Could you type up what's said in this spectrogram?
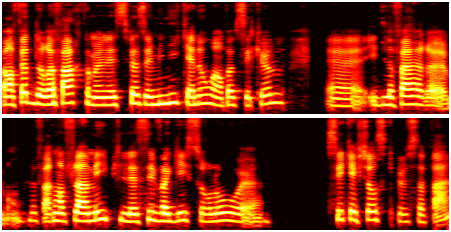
En fait, de refaire comme une espèce de mini canot en popsicle, euh, et de le faire, euh, bon, le faire enflammer puis le laisser voguer sur l'eau, euh, c'est quelque chose qui peut se faire.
